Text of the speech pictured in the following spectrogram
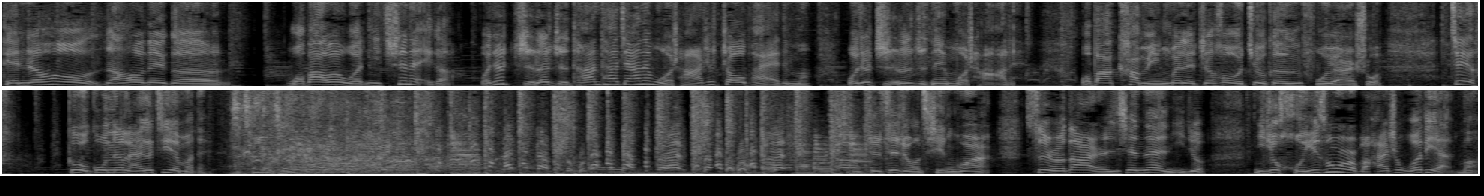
点之后，然后那个我爸问我你吃哪个，我就指了指他他家那抹茶是招牌的吗？我就指了指那抹茶的，我爸看明白了之后就跟服务员说，这个给我姑娘来个芥末的，就这种情况，岁数大人现在你就你就回座吧，还是我点吧。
